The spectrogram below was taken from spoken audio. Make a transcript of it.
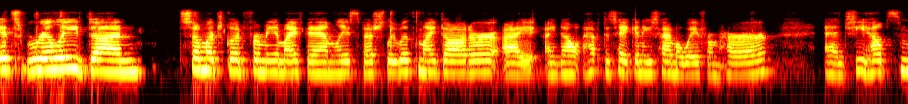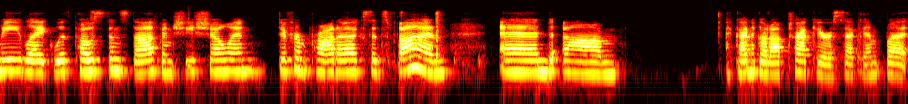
it's really done so much good for me and my family, especially with my daughter. I I don't have to take any time away from her, and she helps me like with posts and stuff, and she's showing different products. It's fun, and um, I kind of got off track here a second, but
